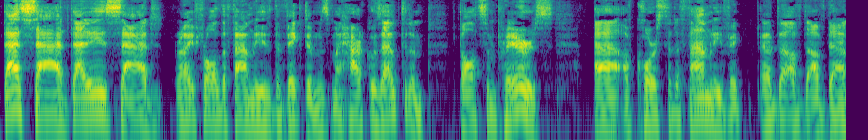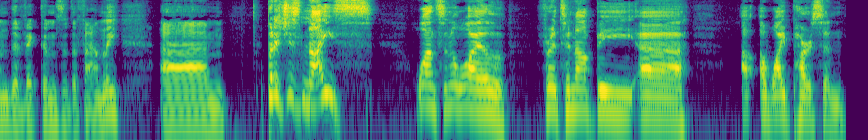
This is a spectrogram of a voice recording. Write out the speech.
That's sad. That is sad, right? For all the family of the victims, my heart goes out to them. Thoughts and prayers, uh, of course, to the family vic- of, of, of them, the victims of the family. Um, but it's just nice once in a while for it to not be uh, a, a white person,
